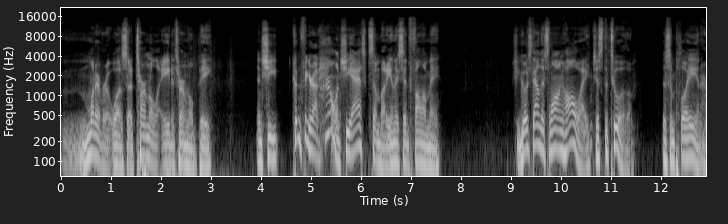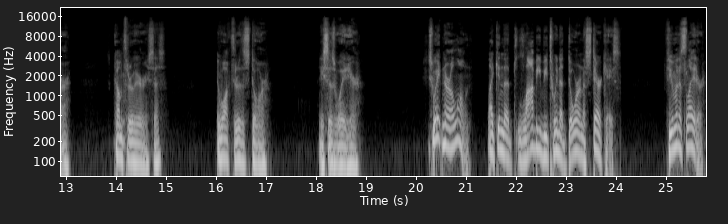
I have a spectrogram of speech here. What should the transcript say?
mm, whatever it was, a terminal A to terminal B. And she couldn't figure out how. And she asked somebody, and they said, Follow me. She goes down this long hallway, just the two of them, this employee and her. Come through here, he says. They walk through this door. He says, wait here. She's waiting there alone, like in the lobby between a door and a staircase. A few minutes later,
